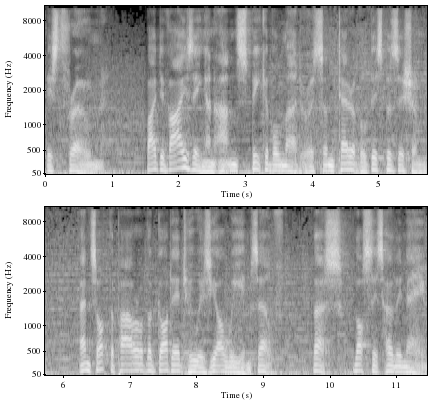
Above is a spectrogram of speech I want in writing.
his throne, by devising an unspeakable murderous and terrible disposition, and sought the power of the Godhead who is Yahweh himself, thus lost his holy name.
